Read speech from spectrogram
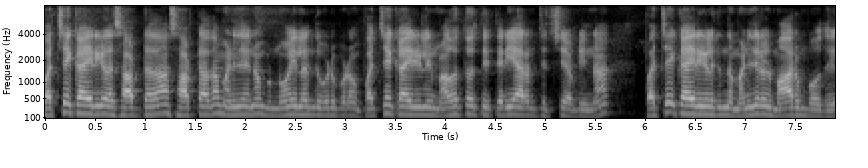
பச்சை காய்கறிகளை சாப்பிட்டா தான் சாப்பிட்டா தான் மனிதனும் நோயிலேருந்து விடுபடும். பச்சை காய்கறிகளின் மகத்துவத்தை தெரிய ஆரம்பிச்சிருச்சு அப்படின்னா பச்சை காய்கறிகளுக்கு இந்த மனிதர்கள் மாறும்போது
